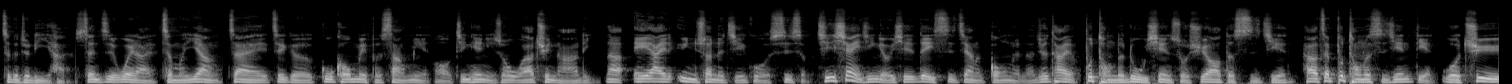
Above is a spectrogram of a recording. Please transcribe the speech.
这个就厉害。甚至未来怎么样，在这个 Google Map 上面，哦，今天你说我要去哪里，那 AI 运算的结果是什么？其实现在已经有一些类似这样的功能了，就是它有不同的路线所需要的时间，还有在不同的时间点，我去。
